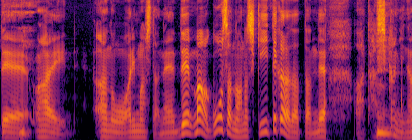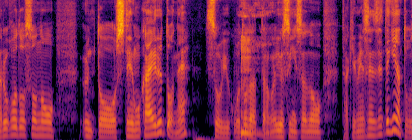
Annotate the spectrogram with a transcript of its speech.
て、はい。あのありましたね。でまあ郷さんの話聞いてからだったんであ確かになるほどその、うん、と視点を変えるとねそういうことだったのが、要するにその竹宮先生的にはと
